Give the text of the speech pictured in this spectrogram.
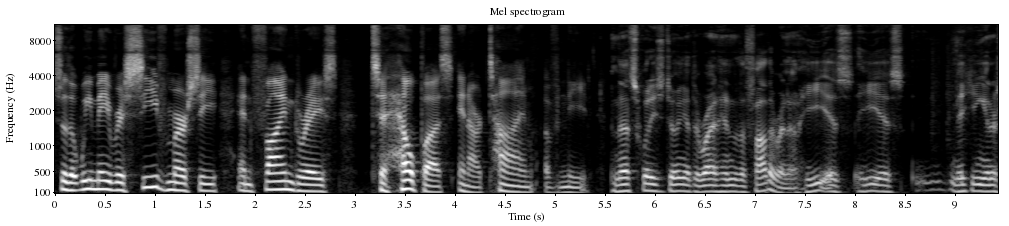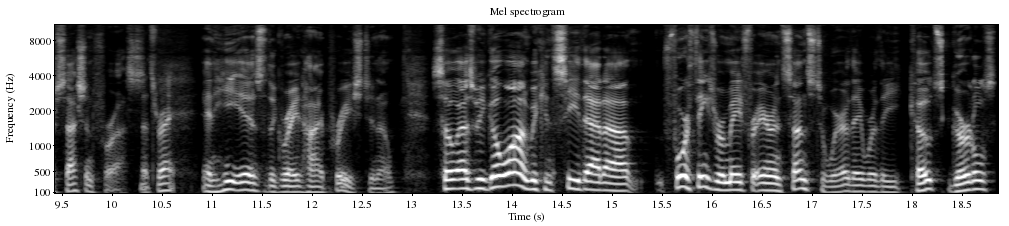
so that we may receive mercy and find grace to help us in our time of need. And that's what he's doing at the right hand of the Father right now. He is he is making intercession for us. That's right. and he is the great high priest, you know. So as we go on, we can see that uh, four things were made for Aaron's sons to wear. They were the coats, girdles,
